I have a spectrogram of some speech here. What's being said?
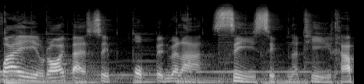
ไฟ 180 อบเป็นเวลา 40 นาทีครับ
